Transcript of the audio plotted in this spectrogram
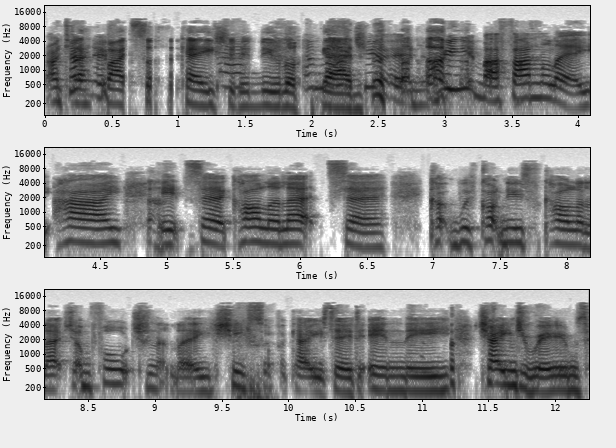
I don't death know. if- by suffocation in New Look again? Imagine ringing my family. Hi, it's uh, Carla Letts. Uh, we've got news for Carla Letts. Unfortunately, she suffocated in the changing rooms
